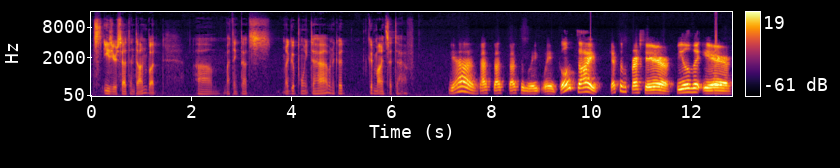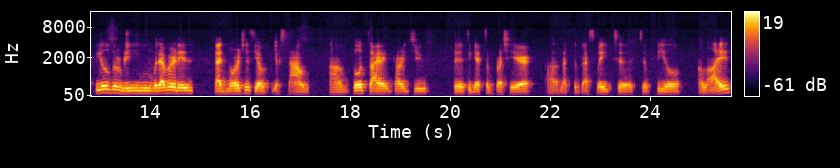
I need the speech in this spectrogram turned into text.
it's easier said than done, but um, I think that's a good point to have and a good good mindset to have. Yeah, that's that's that's a great way. Go outside, get some fresh air, feel the air, feel the rain, whatever it is that nourishes your your sound. Um, go outside. I encourage you to, to get some fresh air. Um, that's the best way to to feel alive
